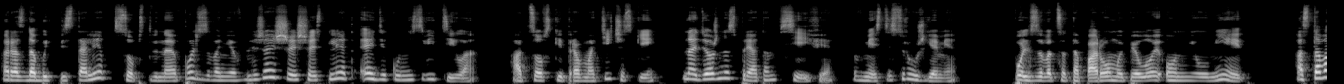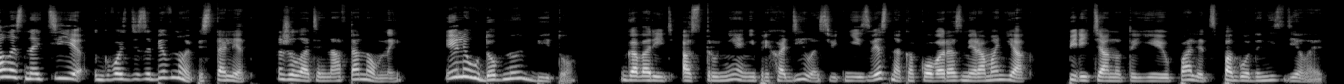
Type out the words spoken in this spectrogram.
Раздобыть пистолет в собственное пользование в ближайшие шесть лет Эдику не светило. Отцовский травматический надежно спрятан в сейфе, вместе с ружьями. Пользоваться топором и пилой он не умеет, Оставалось найти гвоздезабивной пистолет, желательно автономный, или удобную биту. Говорить о струне не приходилось, ведь неизвестно, какого размера маньяк. Перетянутый ею палец погода не сделает.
